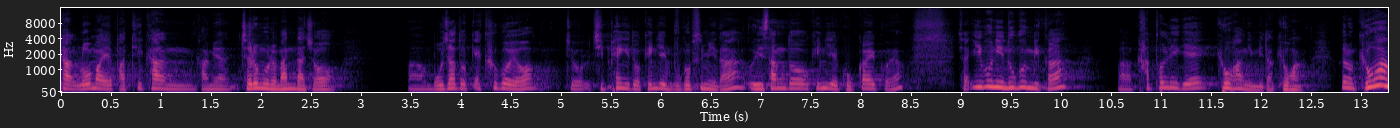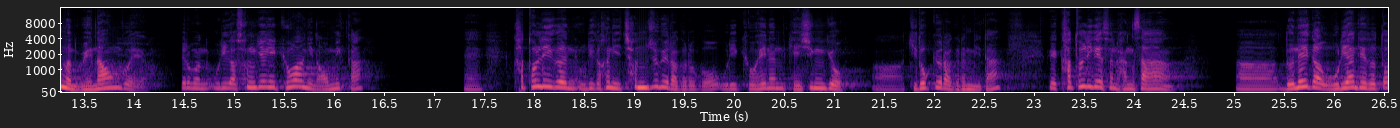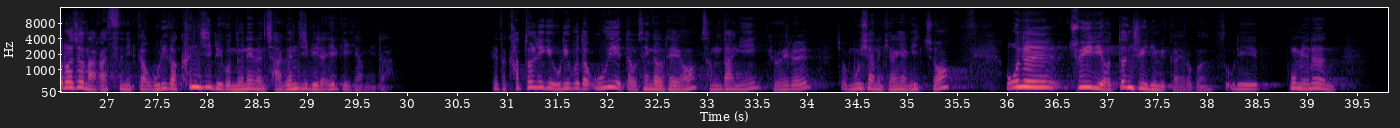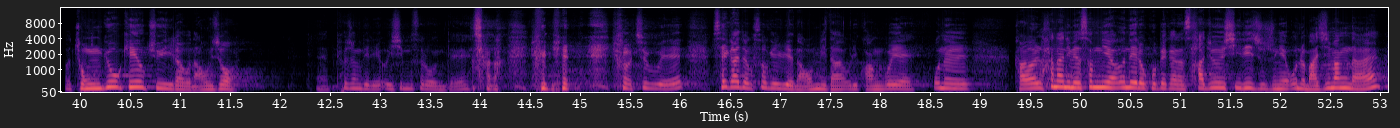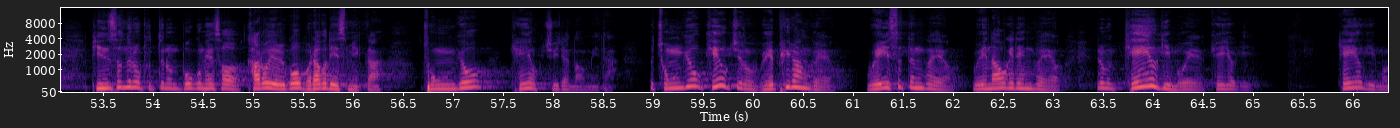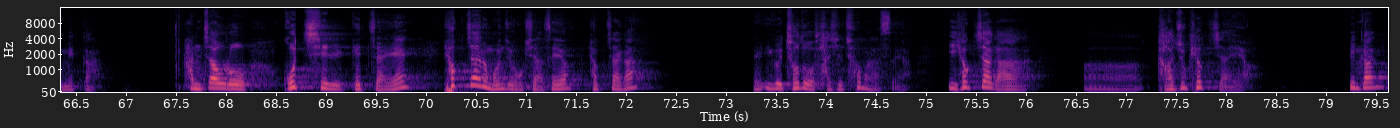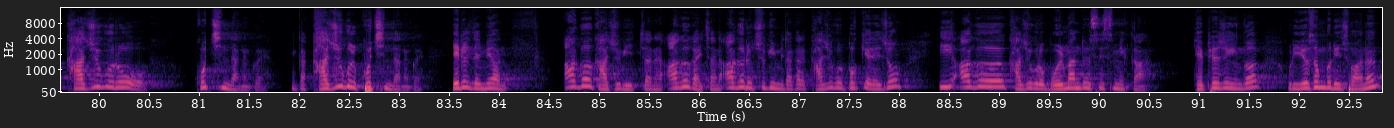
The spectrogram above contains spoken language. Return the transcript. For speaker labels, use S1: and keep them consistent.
S1: 바티칸, 로마의 바티칸 가면 저런 분을 만나죠. 어, 모자도 꽤 크고요. 저 지팽이도 굉장히 무겁습니다. 의상도 굉장히 고가일 거예요. 자, 이분이 누굽니까? 아, 카톨릭의 교황입니다. 교황. 그럼 교황은 왜 나온 거예요? 여러분, 우리가 성경에 교황이 나옵니까? 네, 카톨릭은 우리가 흔히 천주교라 그러고 우리 교회는 개신교, 어, 기독교라 그럽니다. 카톨릭에서는 항상 어, 너네가 우리한테도 떨어져 나갔으니까 우리가 큰 집이고 너네는 작은 집이라 이렇게 얘기합니다. 그래서 카톨릭이 우리보다 우위에 있다고 생각을 해요. 성당이 교회를 좀 무시하는 경향이 있죠. 오늘 주일이 어떤 주일입니까, 여러분? 우리 보면은 종교 개혁 주일이라고 나오죠. 예, 표정들이 의심스러운데 자 여기 유튜브에 세가족 소개 위에 나옵니다. 우리 광고에 오늘 가을 하나님의 섭리와 은혜로 고백하는 사주 시리즈 중에 오늘 마지막 날 빈손으로 붙드는 복음에서 가로 열고 뭐라고 되어 있습니까? 종교 개혁주의가 나옵니다. 그 종교 개혁주의는 왜 필요한 거예요? 왜 있었던 거예요? 왜 나오게 된 거예요? 여러분 개혁이 뭐예요? 개혁이 개혁이 뭡니까? 한자어로 고칠 개자에 혁자는 뭔지 혹시 아세요? 혁자가 네, 이거 저도 사실 처음 알았어요. 이 혁자가 어, 가죽 혁자예요. 그러니까 가죽으로 고친다는 거예요. 그러니까 가죽을 고친다는 거예요. 예를 들면 악어 가죽이 있잖아요. 악어가 있잖아요. 악어를 죽입니다. 그래서 가죽을 벗겨내죠. 이 악어 가죽으로 뭘 만들 수 있습니까? 대표적인 거 우리 여성분이 좋아하는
